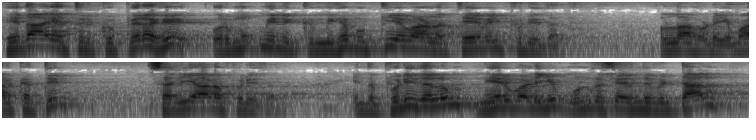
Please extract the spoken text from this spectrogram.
ஹிதாயத்திற்கு பிறகு ஒரு முக்மினுக்கு மிக முக்கியமான தேவை புரிதல். அல்லாஹுடைய மார்க்கத்தில் சரியான புரிதல். இந்த புரிதலும் நேர்வழியும் ஒன்று சேர்ந்து விட்டால்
